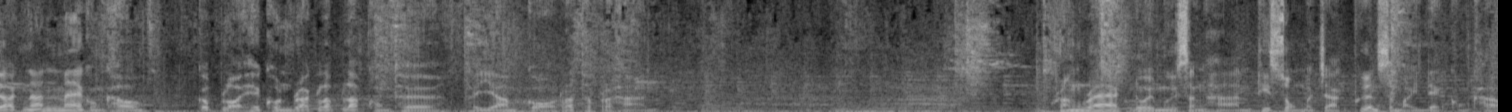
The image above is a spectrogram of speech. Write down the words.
จากนั้นแม่ของเขาก็ปล่อยให้คนรักลับๆของเธอพยายามก่อรัฐประหาร ครั้งแรกโดยมือสังหารที่ส่งมาจากเพื่อนสมัยเด็กของเขา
